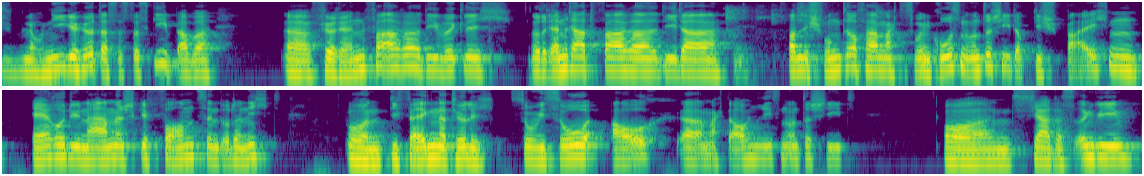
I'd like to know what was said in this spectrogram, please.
Noch nie gehört, dass es das gibt, aber äh, für Rennfahrer, die wirklich, oder Rennradfahrer, die da ordentlich Schwung drauf haben, macht es wohl einen großen Unterschied, ob die Speichen aerodynamisch geformt sind oder nicht. Und die Felgen natürlich sowieso auch, äh, macht auch einen riesen Unterschied. Und ja, das irgendwie,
